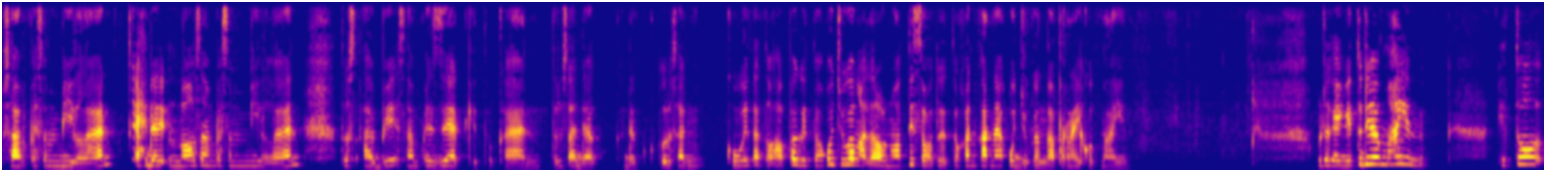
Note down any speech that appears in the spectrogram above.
sampai 9 eh dari 0 sampai 9 terus AB sampai Z gitu kan. Terus ada ada tulisan kuit atau apa gitu. Aku juga nggak terlalu notice waktu itu kan karena aku juga nggak pernah ikut main udah kayak gitu dia main. Itu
